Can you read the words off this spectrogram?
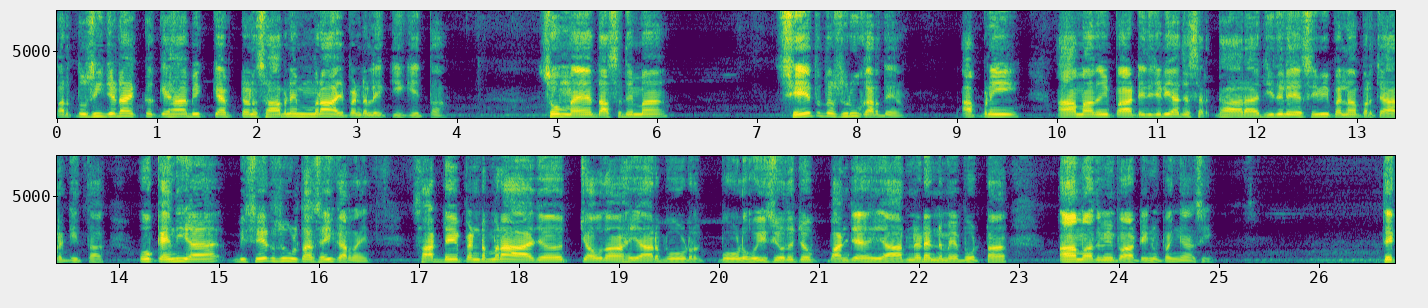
ਪਰ ਤੁਸੀਂ ਜਿਹੜਾ ਇੱਕ ਕਿਹਾ ਵੀ ਕੈਪਟਨ ਸਾਹਿਬ ਨੇ ਮਹਾਰਾਜ ਪਿੰਡ ਲਈ ਕੀ ਕੀਤਾ, ਸੋ ਮੈਂ ਦੱਸ ਦੇਵਾਂ ਸਿਹਤ ਤੋਂ ਸ਼ੁਰੂ ਕਰਦੇ ਆ ਆਪਣੀ ਆਮ ਆਦਮੀ ਪਾਰਟੀ ਦੀ ਜਿਹੜੀ ਅੱਜ ਸਰਕਾਰ ਆ, ਜਿਹਦੇ ਲਈ ਅਸੀਂ ਵੀ ਪਹਿਲਾਂ ਪ੍ਰਚਾਰ ਕੀਤਾ, ਉਹ ਕਹਿੰਦੀ ਆ ਵੀ ਸਿਹਤ ਸਹੂਲਤਾਂ ਸਹੀ ਕਰ ਰਹੇ। ਸਾਡੇ ਪਿੰਡ ਮਹਾਰਾਜ 14000 ਵੋਟ ਪੋਲ ਹੋਈ ਸੀ, ਉਹਦੇ ਚੋਂ 5099 ਵੋਟਾਂ ਆਮ ਆਦਮੀ ਪਾਰਟੀ ਨੂੰ ਪਈਆਂ ਸੀ। ਤੇ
